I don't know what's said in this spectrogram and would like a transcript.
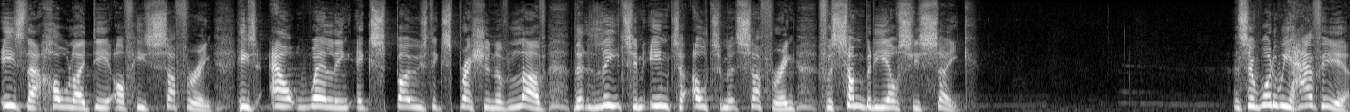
is that whole idea of his suffering, his outwelling, exposed expression of love that leads him into ultimate suffering for somebody else's sake. And so, what do we have here?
